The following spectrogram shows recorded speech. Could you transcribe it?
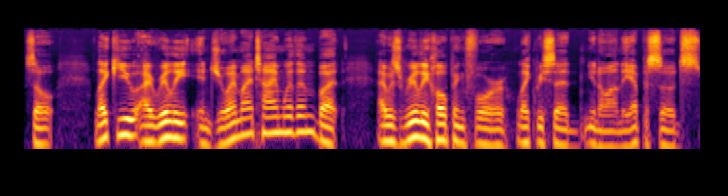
So, like you, I really enjoy my time with him, but I was really hoping for, like we said, you know, on the episodes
